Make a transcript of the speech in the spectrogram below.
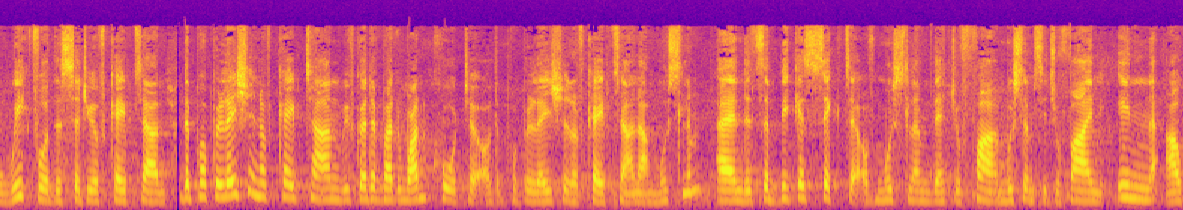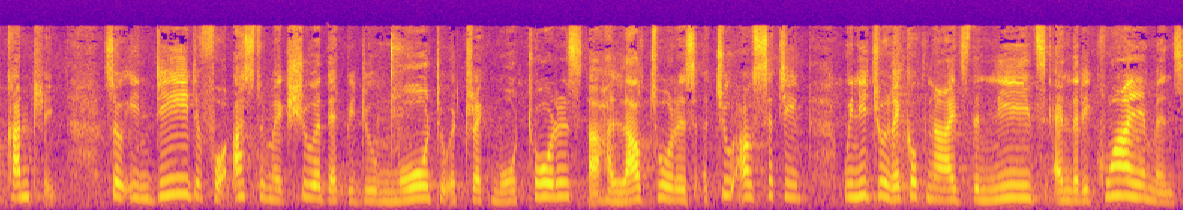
week for the city of Cape Town. The population of Cape Town, we've got about one quarter of the population of Cape Town are Muslim, and it's the biggest sector of Muslim that you find, Muslims that you find in our country. So, indeed, for us to make sure that we do more to attract more tourists, uh, halal tourists, uh, to our city, we need to recognize the needs and the requirements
